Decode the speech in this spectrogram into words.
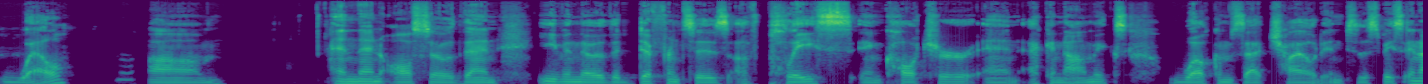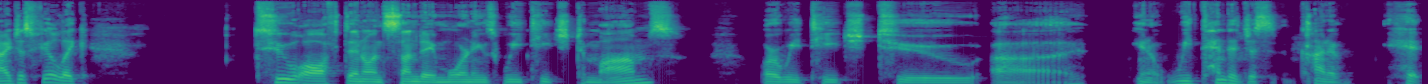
well. Um, and then also then even though the differences of place and culture and economics welcomes that child into the space and i just feel like too often on sunday mornings we teach to moms or we teach to uh, you know we tend to just kind of hit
